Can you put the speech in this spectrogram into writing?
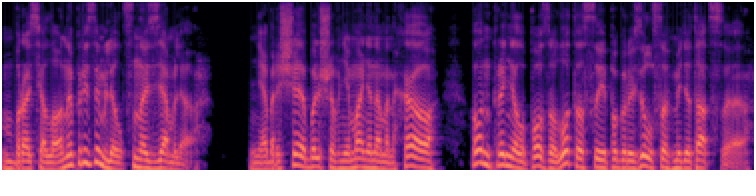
Бросил он и приземлился на землю. Не обращая больше внимания на Манхао, он принял позу лотоса и погрузился в медитацию.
